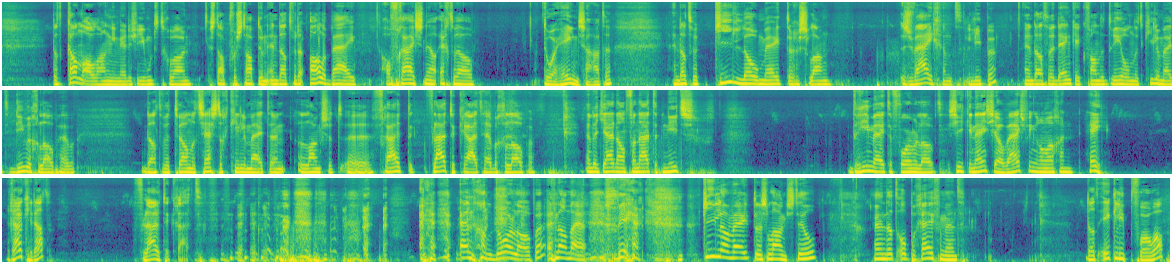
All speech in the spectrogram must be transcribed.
dat kan al lang niet meer. Dus je moet het gewoon stap voor stap doen. En dat we er allebei al vrij snel echt wel doorheen zaten. En dat we kilometers lang zwijgend liepen. En dat we denk ik van de 300 kilometer die we gelopen hebben, dat we 260 kilometer langs het eh fruit, fluitenkruid hebben gelopen. En dat jij dan vanuit het niets drie meter voor me loopt, zie ik ineens jouw wijsvinger omhoog en hé, hey, ruik je dat? Fluitenkruid. en dan doorlopen en dan nou weer kilometers lang stil. En dat op een gegeven moment dat ik liep voorop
